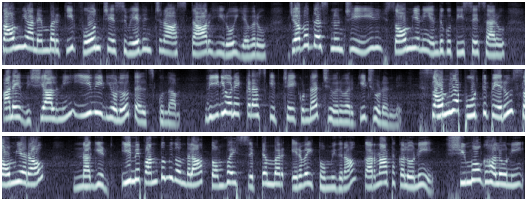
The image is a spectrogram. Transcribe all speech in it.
సౌమ్య నెంబర్కి ఫోన్ చేసి వేధించిన ఆ స్టార్ హీరో ఎవరు? జబర్దస్త్ నుంచి సౌమ్యని ఎందుకు తీసేశారు? అనే విషయాలని ఈ వీడియోలో తెలుసుకుందాం. వీడియోని ఎక్కడా స్కిప్ చేయకుండా చివరి వరకు చూడండి. సౌమ్య పూర్తి పేరు సౌమ్యరావు నగిడ్. ఈమె పంతొమ్మిది వందల తొంభై సెప్టెంబర్ ఇరవై తొమ్మిదిన కర్ణాటకలోని షిమోగాలోని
